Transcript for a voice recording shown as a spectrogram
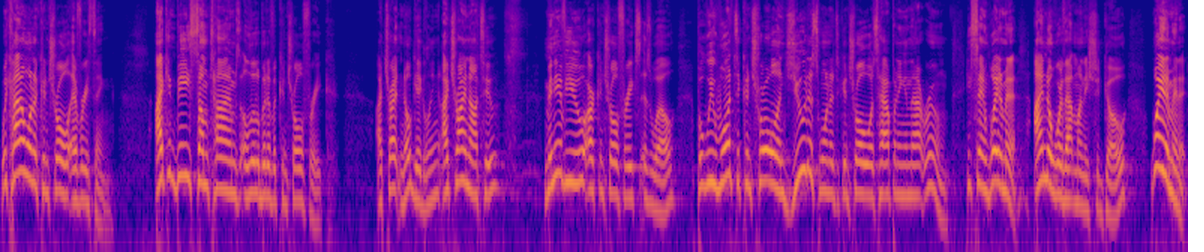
We kind of want to control everything. I can be sometimes a little bit of a control freak. I try, no giggling, I try not to. Many of you are control freaks as well, but we want to control, and Judas wanted to control what's happening in that room. He's saying, wait a minute, I know where that money should go. Wait a minute,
